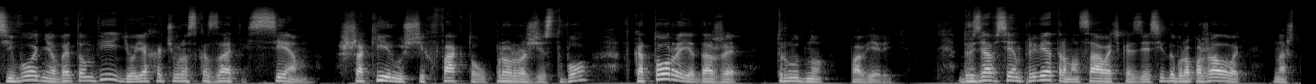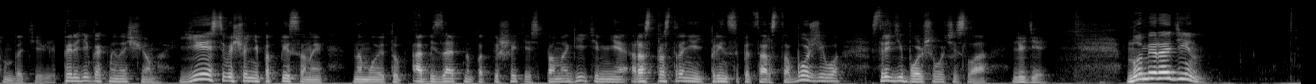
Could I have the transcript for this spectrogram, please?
Сегодня в этом видео я хочу рассказать 7 шокирующих фактов про Рождество, в которые даже трудно поверить. Друзья, всем привет! Роман Савочка здесь и добро пожаловать на Штунда ТВ. Перед тем, как мы начнем, если вы еще не подписаны на мой YouTube, обязательно подпишитесь, помогите мне распространить принципы Царства Божьего среди большего числа людей. Номер один.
